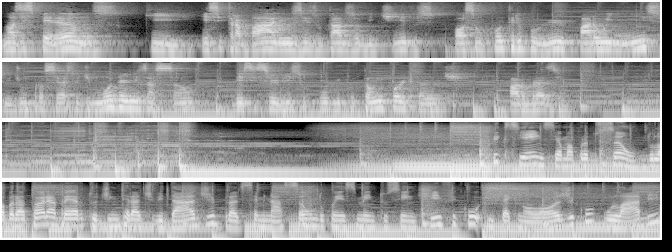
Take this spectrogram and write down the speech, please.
Nós esperamos que esse trabalho e os resultados obtidos possam contribuir para o início de um processo de modernização desse serviço público tão importante para o Brasil. Ciência é uma produção do Laboratório Aberto de Interatividade para Disseminação do Conhecimento Científico e Tecnológico, o LAB,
